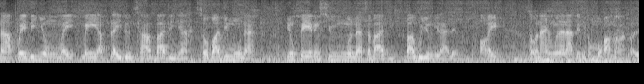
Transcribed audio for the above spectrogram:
na pwede yung may may apply dun sa body niya. So body muna, yung fairings yung muna sa body bago yung ilalim. Okay? So unahin muna natin itong mukha mga tol.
